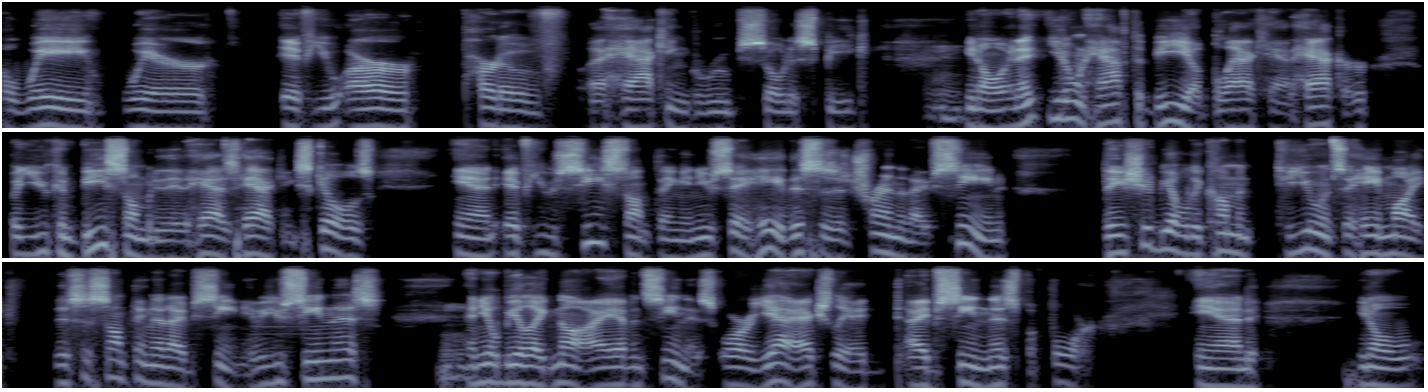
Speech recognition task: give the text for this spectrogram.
a way where if you are part of a hacking group so to speak Mhm. you know and it, you don't have to be a black hat hacker but you can be somebody that has hacking skills. And if you see something and you say hey this is a trend that i've seen they should be able to come to you and say hey mike this is something that i've seen. Have you seen this? Mhm. and you'll be like no i haven't seen this. Or yeah actually I, i've seen this before. And you know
